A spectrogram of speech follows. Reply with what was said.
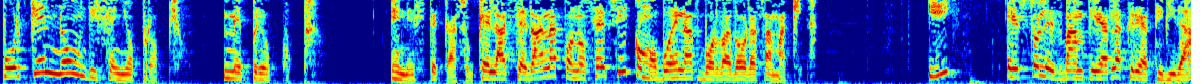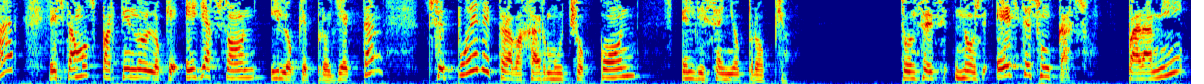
¿Por qué no un diseño propio? Me preocupa en este caso, que las se dan a conocer, sí, como buenas bordadoras a máquina. Y esto les va a ampliar la creatividad. Estamos partiendo de lo que ellas son y lo que proyectan. Se puede trabajar mucho con el diseño propio. Entonces, este es un caso. Para mí,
